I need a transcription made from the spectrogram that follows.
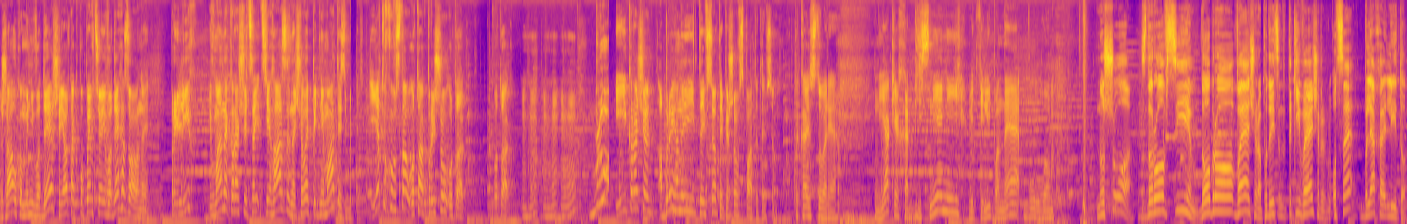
жалко мені води, що я отак попив цієї води газованої, приліг, і в мене, коротше, ці, ці гази почали підніматись, блядь. І я тако встав, отак, прийшов, отак. Отак. Угу, угу, угу. Бля! І, коротше, обриганий, та й все, ти пішов спати, та все. Така історія. Ніяких об'яснень від Філіпа не було. Ну що, здоров всім! Доброго вечора. Подивіться на такий вечір. Оце бляха літо.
